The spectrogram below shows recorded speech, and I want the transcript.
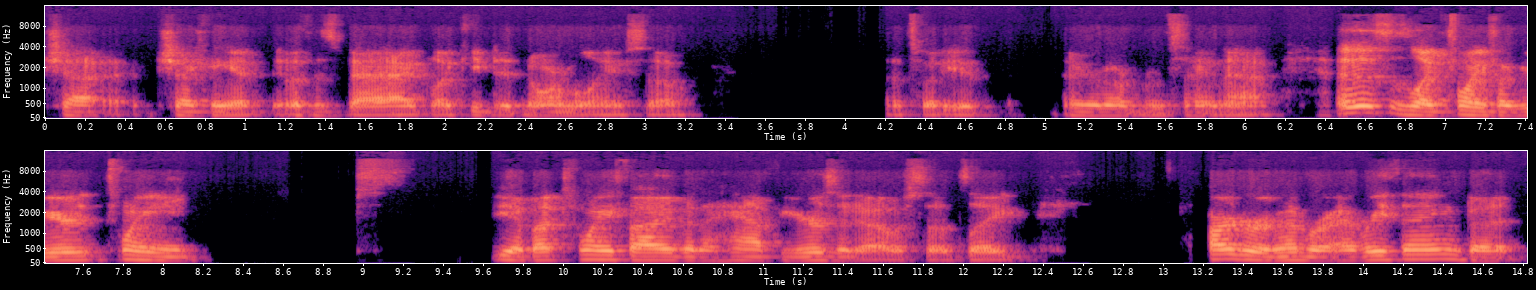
checking it with his bag like he did normally. So that's what he. I remember him saying that. And this is like 25 years, 20, yeah, about 25 and a half years ago. So it's like hard to remember everything, but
